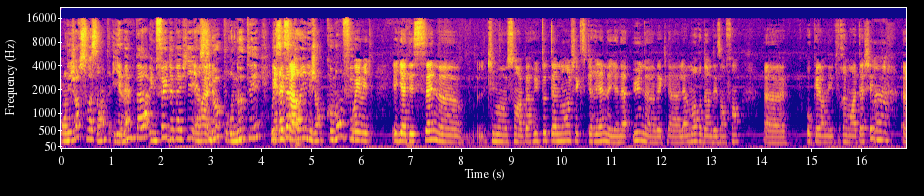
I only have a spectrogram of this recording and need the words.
on est genre 60. Il n'y a même pas une feuille de papier et un stylo pour noter et répertorier les gens. Comment on fait? Oui, oui. Et il y a des scènes euh, qui me sont apparues totalement shakespeariennes. Il y en a une avec la, mort d'un des enfants. Euh, auquel on est vraiment attaché, mm.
